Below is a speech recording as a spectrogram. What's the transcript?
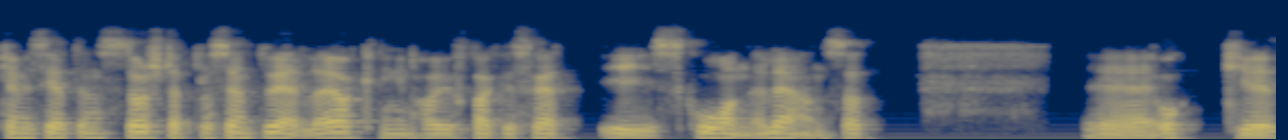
kan vi se att den största procentuella ökningen har ju faktiskt skett i Skåne län. Så att, eh, och eh,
